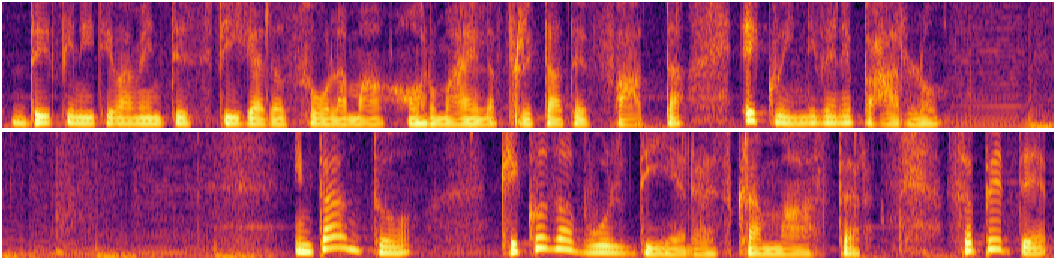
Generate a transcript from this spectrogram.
definitivamente sfiga da sola, ma ormai la frittata è fatta e quindi ve ne parlo. Intanto che cosa vuol dire Scrum Master? Sapete,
